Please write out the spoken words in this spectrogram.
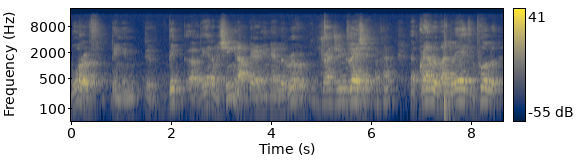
water thing, and the big. Uh, they had a machine out there in that little river. Dredging. Dredging. Okay. I grabbed her by the legs and pulled her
